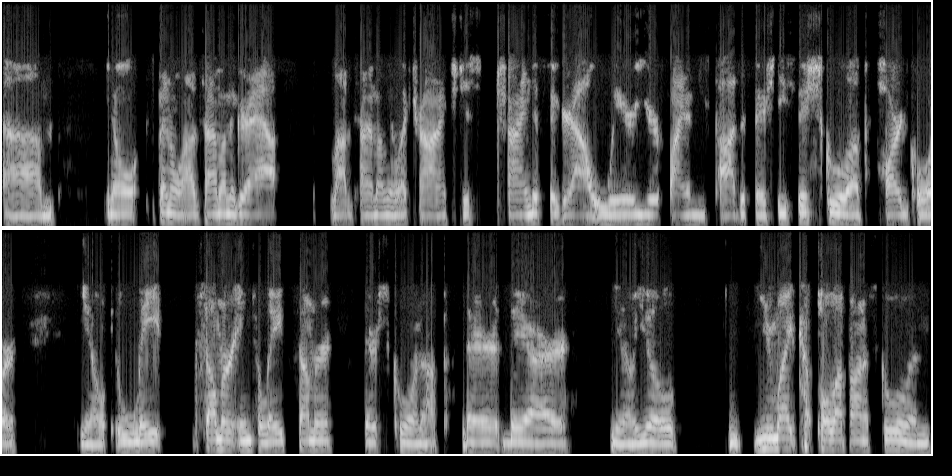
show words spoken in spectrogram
Um, you know, spend a lot of time on the grass, a lot of time on the electronics, just trying to figure out where you're finding these pods of fish. These fish school up hardcore, you know, late summer into late summer. They're schooling up. They're they are, you know, you'll you might pull up on a school and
